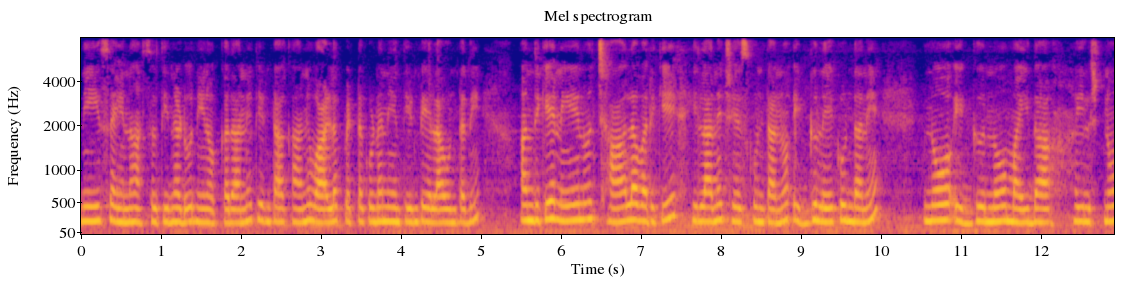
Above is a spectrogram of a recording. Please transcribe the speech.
నీస్ అయినా అసలు తినడు నేను ఒక్కదాన్నే తింటా కానీ వాళ్ళకి పెట్టకుండా నేను తింటే ఎలా ఉంటుంది? అందుకే నేను చాలా వరకు ఇలానే చేసుకుంటాను. ఎగ్ లేకుండానే no egg no maida no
